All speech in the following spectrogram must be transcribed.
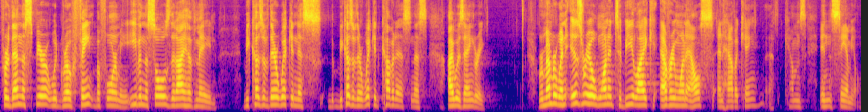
For then the spirit would grow faint before me, even the souls that I have made because of their wickedness, because of their wicked covetousness, I was angry. Remember when Israel wanted to be like everyone else and have a king? That comes in Samuel.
